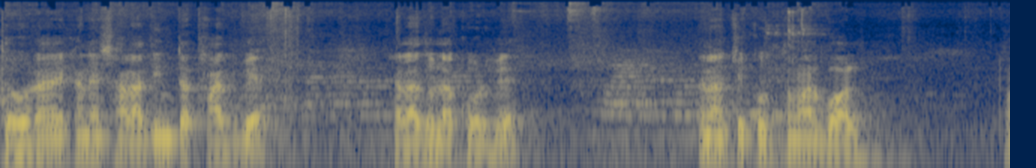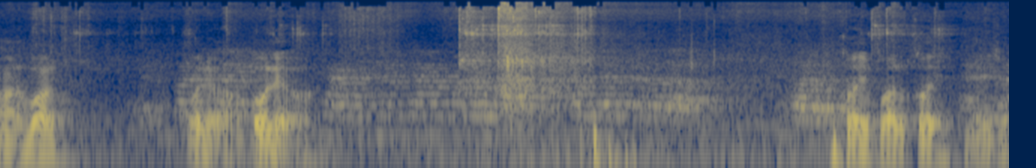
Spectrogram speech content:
তো ওরা এখানে সারাদিনটা থাকবে, খেলাধুলা করবে। না, চিকু, তোমার বল। তোমার বল। ওলে ওলে। কই, বল কই, এই যে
